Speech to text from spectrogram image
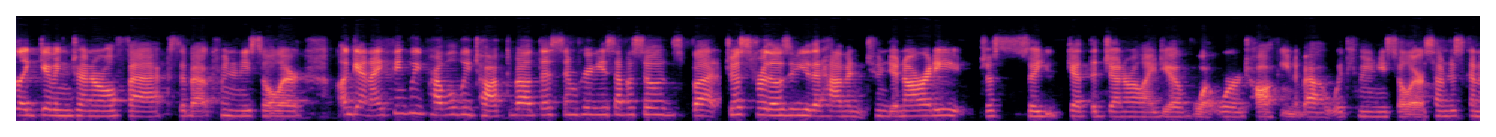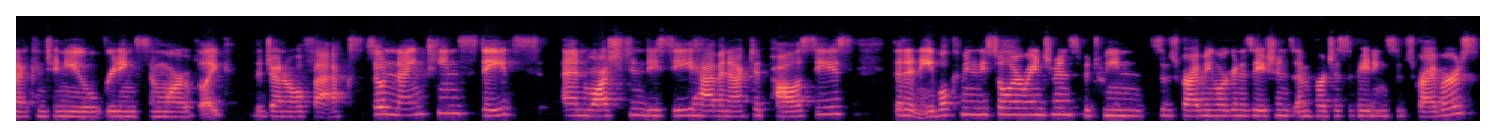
like giving general facts about community solar. Again, I think we probably talked about this in previous episodes, but just for those of you that haven't tuned in already, just so you get the general idea of what we're talking about with community solar. So I'm just going to continue reading some more of like the general facts. So 19 states and Washington D.C. have enacted policies that enable community solar arrangements between subscribing organizations and participating subscribers.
